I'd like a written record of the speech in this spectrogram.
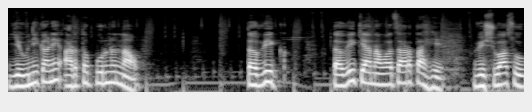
युनिक आणि अर्थपूर्ण नाव. तविक. तविक या नावाचा अर्थ आहे विश्वासू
